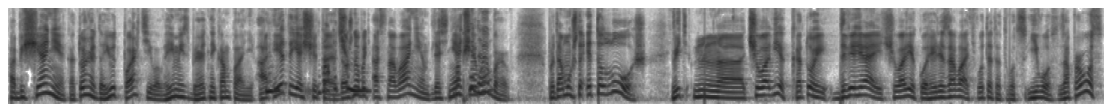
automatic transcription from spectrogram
обещания, которые дают партии во время избирательной кампании. А это, я считаю, почему? должно быть основанием для снятия Вообще, да. выборов. Потому что это ложь. Ведь м, а, человек, который доверяет человеку реализовать вот этот вот его запрос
